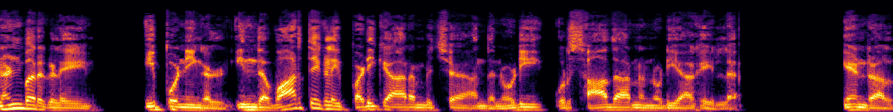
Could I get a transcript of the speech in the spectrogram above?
நண்பர்களே இப்போ நீங்கள் இந்த வார்த்தைகளை படிக்க ஆரம்பிச்ச அந்த நொடி ஒரு சாதாரண நொடியாக இல்ல. என்றால்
